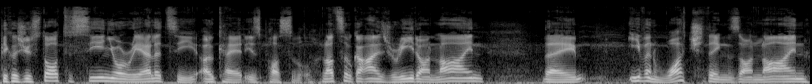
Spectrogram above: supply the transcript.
because you start to see in your reality, okay, it is possible. Lots of guys read online, they even watch things online,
